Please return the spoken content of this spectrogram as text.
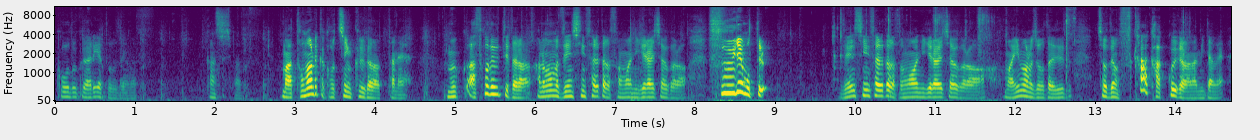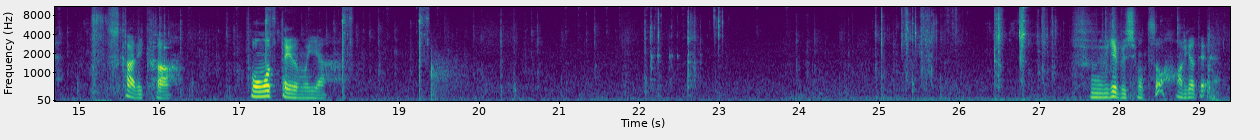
購読ありがとうございます。感謝します。まあ、止まるかこっちに来るかだったね。あそこで撃ってたら、あのまま前進されたらそのまま逃げられちゃうから、すげえ持ってる前進されたらそのまま逃げられちゃうから、まあ今の状態で言うと、ちょ、でもスカーかっこいいからな、見た目。スカーでいくか。と思ったけどもいいや。すげえ物資持ってた。ありがてえ。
